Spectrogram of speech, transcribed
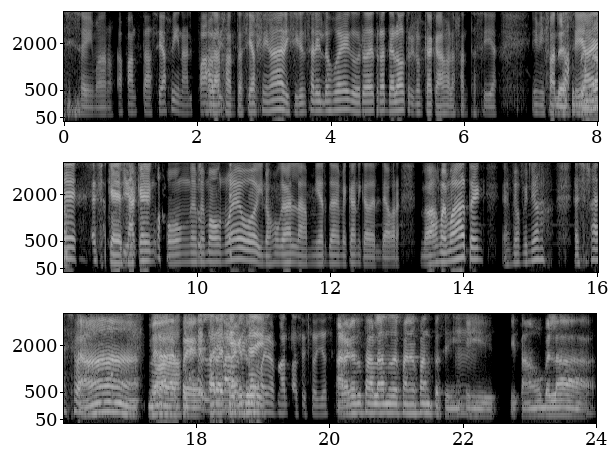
XVI, mano. La fantasía final, La papi. fantasía final y siguen saliendo juegos uno detrás del otro y nunca acaba la fantasía. Y mi fantasía es Eso que cierto. saquen un MMO nuevo y no jugar la mierda de mecánica del de ahora. No me maten, es mi opinión. Ese fue, ese fue. Ah, No, mira, no. pues, Esa es la pero ahora, que tú, 16. Final Fantasy, so yo sé. ahora que tú estás hablando de Final Fantasy Mm. y, y estábamos, ¿verdad?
